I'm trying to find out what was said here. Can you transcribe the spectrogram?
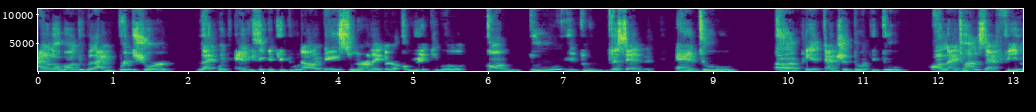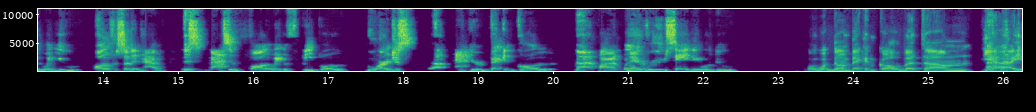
I don't know about you, but I'm pretty sure like with anything that you do nowadays, sooner or later, a community will come to you to listen and to uh, pay attention to what you do online. So how does that feel when you all of a sudden have this massive following of people who are just uh, at your beck and call? Uh, whatever you say, they will do. Well, we're doing beck and call, but um, yeah, I,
